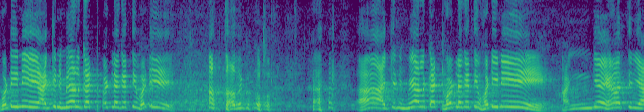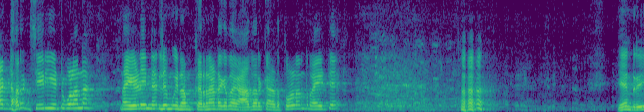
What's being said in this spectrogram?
ಹೊಡಿನಿ ಆಕಿನ ಮೇಲೆ ಕಟ್ಟಿ ಹೊಡ್ಲಾಗತ್ತಿ ಹೊಡಿ ಅಂತ ಅದಕ್ಕೆ. ಆ, ಆಕಿನ ಮೇಲೆ ಕಟ್ಟಿ ಹೊಡ್ಲಾಗತ್ತಿ ಹೊಡಿನಿ ಹಂಗೆ ಹೇಳ್ತೀನಿ ಎರಡು ಹರಕ್ಕೆ ಸೀರೆ ಇಟ್ಕೊಳ್ಳೋಣ ನಾ ಹೇಳಿನ, ನಿಮ್ಗೆ ನಮ್ಮ ಕರ್ನಾಟಕದಾಗ ಆಧಾರ್ ಕಾರ್ಡ್ ತೊಗೊಳ್ಳೋಣ ರೈಟೇ ಏನ್ರಿ?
